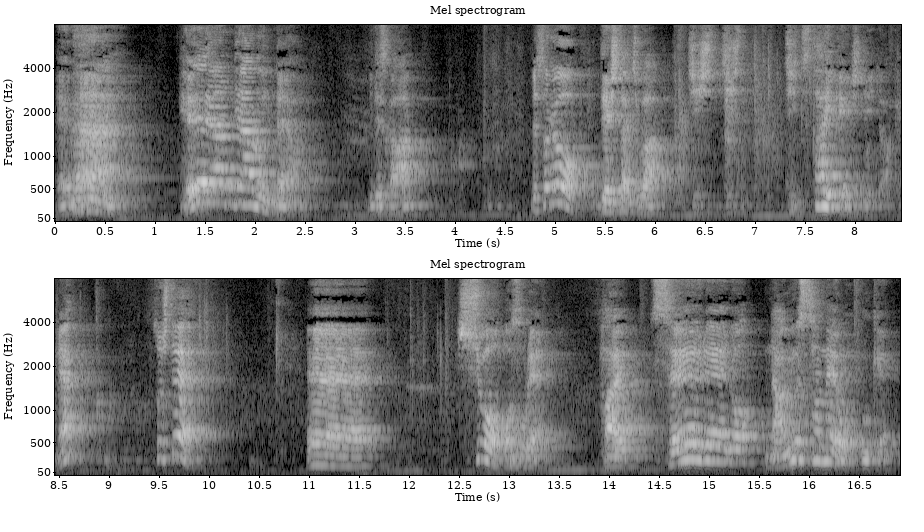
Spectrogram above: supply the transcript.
えめ平安にあるんだよ。いいですか？でそれを弟子たちは実体験していたわけね。そしてえー、主を恐れはい精霊の慰めを受け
